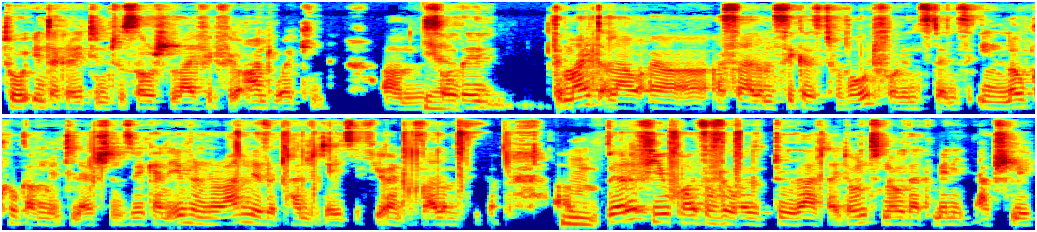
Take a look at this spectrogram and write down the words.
to integrate into social life if you aren't working. Um, yeah. So they they might allow uh, asylum seekers to vote, for instance, in local government elections. You can even run as a candidate if you're an asylum seeker. Um, mm. Very few parts of the world do that. I don't know that many actually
